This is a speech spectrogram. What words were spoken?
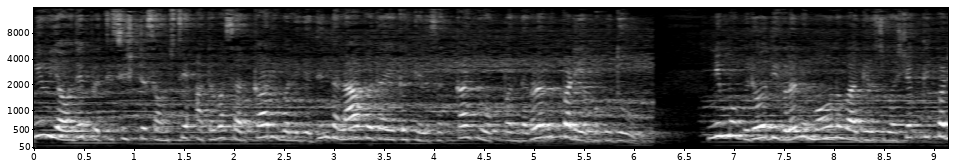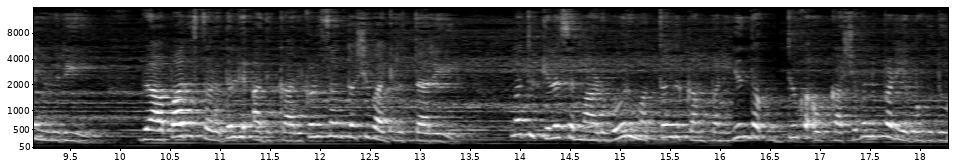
ನೀವು ಯಾವುದೇ ಪ್ರತಿಷ್ಠಿತ ಸಂಸ್ಥೆ ಅಥವಾ ಸರ್ಕಾರಿ ವಲಯದಿಂದ ಲಾಭದಾಯಕ ಕೆಲಸಕ್ಕಾಗಿ ಒಪ್ಪಂದಗಳನ್ನು ಪಡೆಯಬಹುದು. ನಿಮ್ಮ ವಿರೋಧಿಗಳನ್ನು ಮೌನವಾಗಿರಿಸುವ ಶಕ್ತಿ ಪಡೆಯುವಿರಿ. ವ್ಯಾಪಾರ ಸ್ಥಳದಲ್ಲಿ ಅಧಿಕಾರಿಗಳು ಸಂತೋಷವಾಗಿರುತ್ತಾರೆ. ಮತ್ತು ಕೆಲಸ ಮಾಡುವವರು ಮತ್ತೊಂದು ಕಂಪನಿಯಿಂದ ಉದ್ಯೋಗ ಅವಕಾಶವನ್ನು ಪಡೆಯಬಹುದು.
